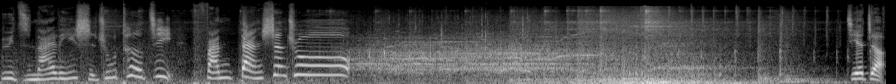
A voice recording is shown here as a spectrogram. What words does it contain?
玉子奶里使出特技翻蛋胜出。接着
